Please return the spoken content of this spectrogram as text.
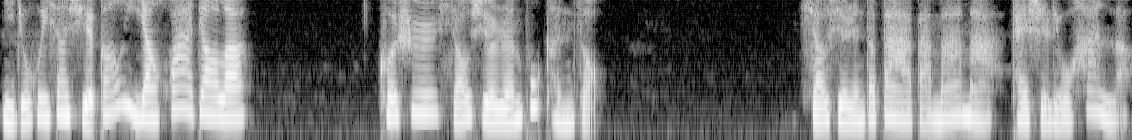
你就会像雪糕一样化掉了。”可是小雪人不肯走。小雪人的爸爸妈妈开始流汗了。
